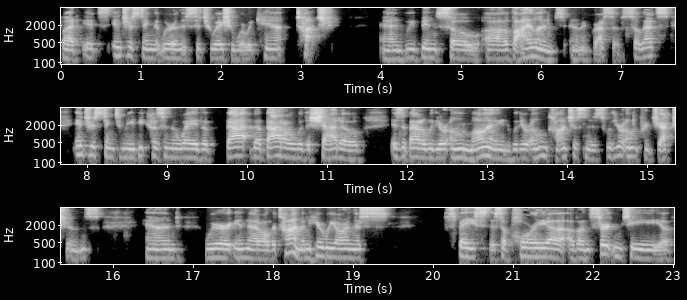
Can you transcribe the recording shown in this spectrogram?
but it's interesting that we're in this situation where we can't touch and we've been so uh, violent and aggressive. So that's interesting to me because in a way the, bat, the battle with the shadow is a battle with your own mind, with your own consciousness, with your own projections. And we're in that all the time. And here we are in this space, this aporia of uncertainty, of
